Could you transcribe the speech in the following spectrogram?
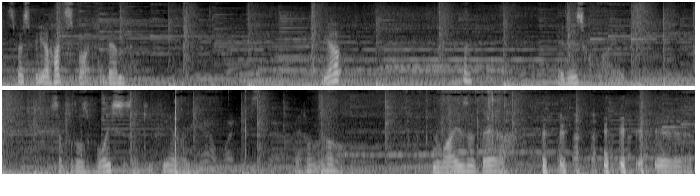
It's supposed to be a hot spot for them. Yep. It is quiet. Except for those voices I keep hearing. Yeah, what is that? I don't know. And why is it there?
